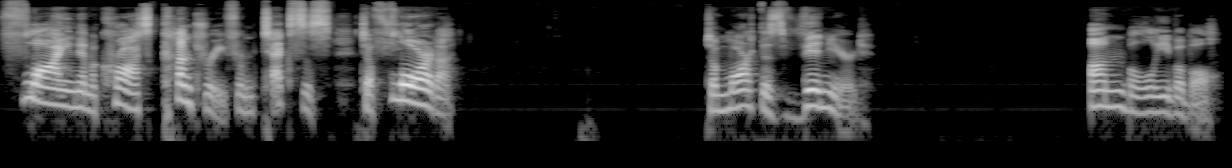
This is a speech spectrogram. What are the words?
flying them across country from Texas to Florida to Martha's Vineyard. Unbelievable.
